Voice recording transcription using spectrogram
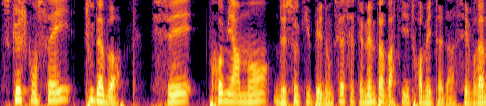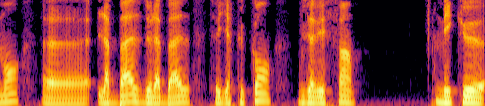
ce que je conseille, tout d'abord, c'est premièrement de s'occuper. Donc ça, ça fait même pas partie des trois méthodes. Hein. C'est vraiment euh, la base de la base. Ça veut dire que quand vous avez faim, mais que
